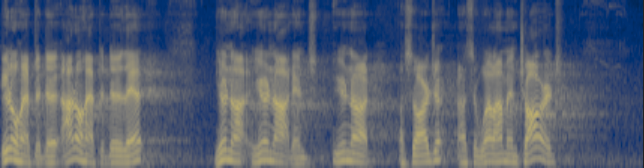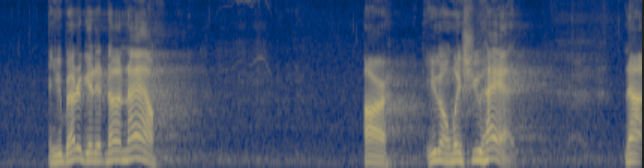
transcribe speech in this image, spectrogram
You don't have to do I don't have to do that. You're not, you're not in, you're not a sergeant. I said, Well, I'm in charge. And you better get it done now. Are you're going to wish you had. Now,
